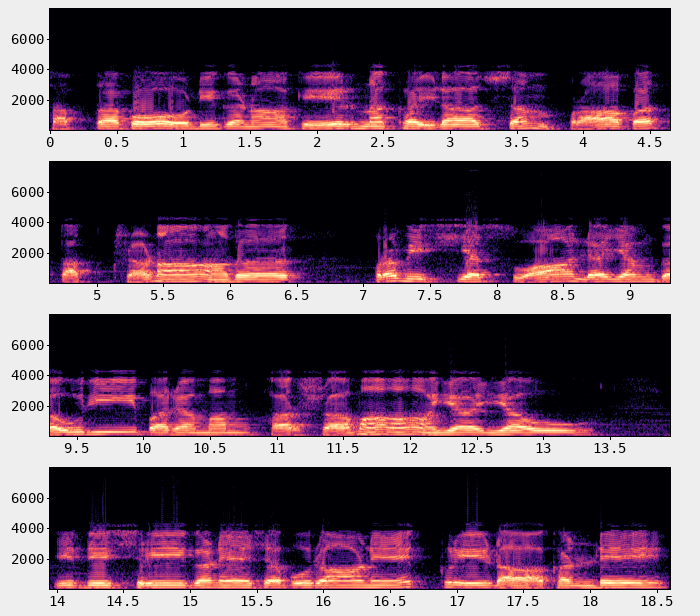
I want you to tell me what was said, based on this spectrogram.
सप्तकोटिगणाकीर्णकैलासं प्राप तत्क्षणाद प्रविश्य स्वालयं गौरीपरमं हर्षमाययौ। इति श्रीगणेशपुराणे क्रीडाखण्डे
